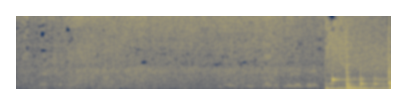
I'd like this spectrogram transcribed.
Se mexendo.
